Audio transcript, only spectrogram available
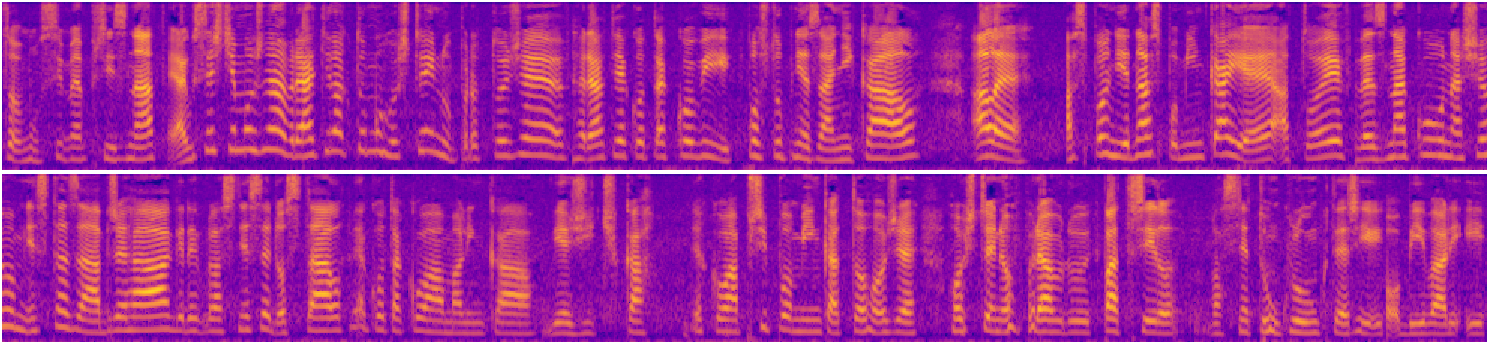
to musíme přiznat. Já bych se ještě možná vrátila k tomu Hoštejnu, protože hrad jako takový postupně zanikal, ale Aspoň jedna vzpomínka je, a to je ve znaku našeho města Zábřeha, kde vlastně se dostal jako taková malinká věžička taková připomínka toho, že Hoštěn opravdu patřil vlastně Tunklům, kteří obývali i,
